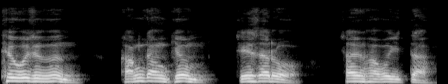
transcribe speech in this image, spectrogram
태거정은 강당 겸 제사로 사용하고 있다.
